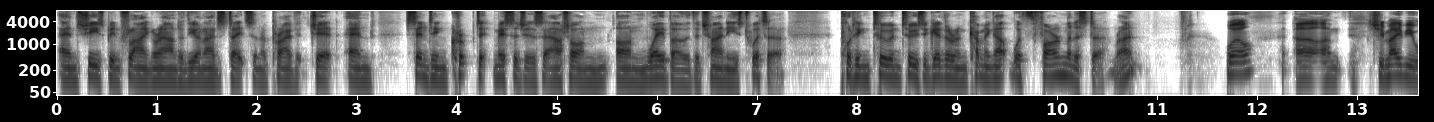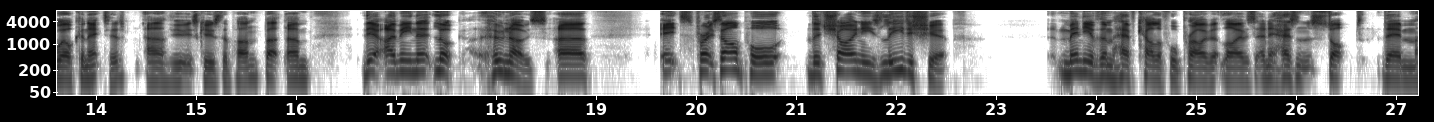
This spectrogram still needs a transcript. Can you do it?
and she's been flying around in the United States in a private jet and sending cryptic messages out on on Weibo, the Chinese Twitter, putting two and two together and coming up with foreign minister, right? Well, uh, um, she may be well connected, uh, if you excuse the pun, but um, yeah, I mean, uh, look, who knows? Uh, it's, for example, the Chinese leadership. Many of them have colourful private lives, and it hasn't stopped them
